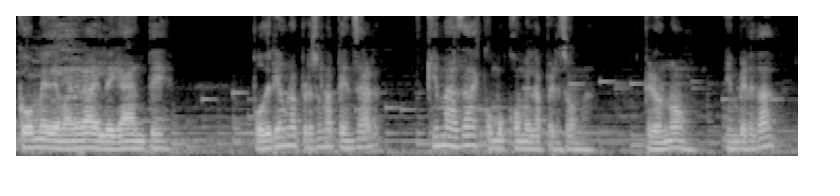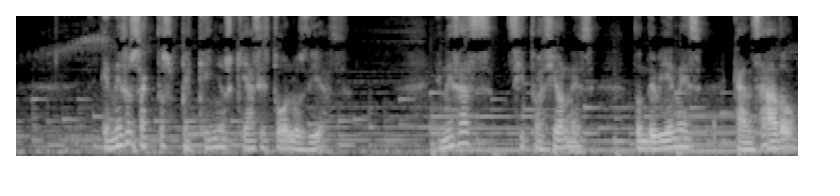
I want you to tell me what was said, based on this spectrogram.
come de manera elegante, podría una persona pensar, ¿qué más da cómo come la persona? Pero no, en verdad, en esos actos pequeños que haces todos los días, en esas situaciones donde vienes cansado,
